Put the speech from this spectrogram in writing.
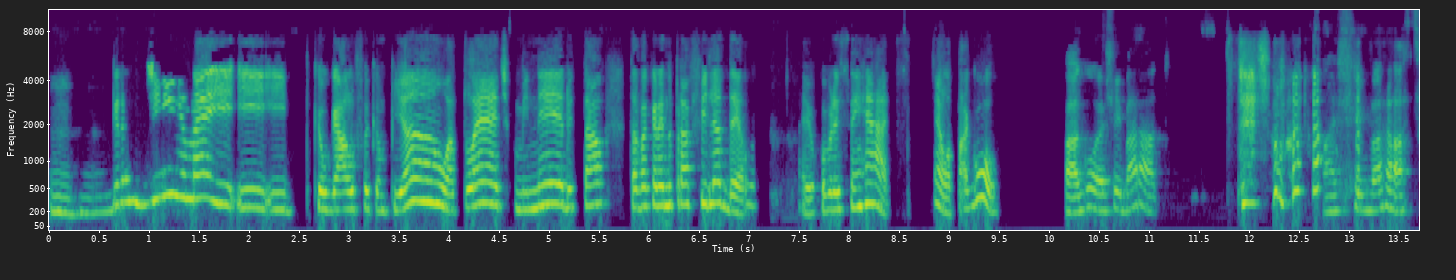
Uhum. Grandinho, né? E, e, e, porque o Galo foi campeão, o Atlético, Mineiro e tal. Tava querendo para a filha dela. Aí eu cobrei 100 reais. Ela pagou. Pagou, eu achei barato. Achei barato.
